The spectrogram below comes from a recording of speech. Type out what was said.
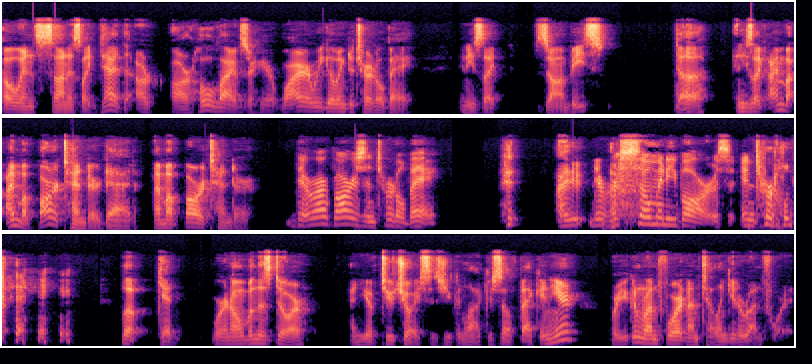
Owen's son, is like, Dad, our, our whole lives are here. Why are we going to Turtle Bay? And he's like, Zombies? Duh. And he's like, I'm a, I'm a bartender, Dad. I'm a bartender. There are bars in Turtle Bay. I There are so many bars in Turtle Bay. look, kid. We're gonna open this door, and you have two choices. You can lock yourself back in here, or you can run for it. And I'm telling you to run for it.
